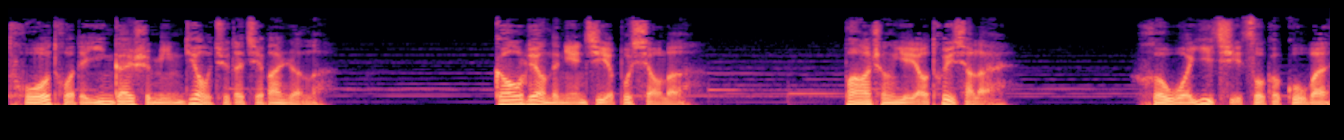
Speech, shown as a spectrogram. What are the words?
妥妥的应该是民调局的接班人了。高亮的年纪也不小了，八成也要退下来，和我一起做个顾问。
